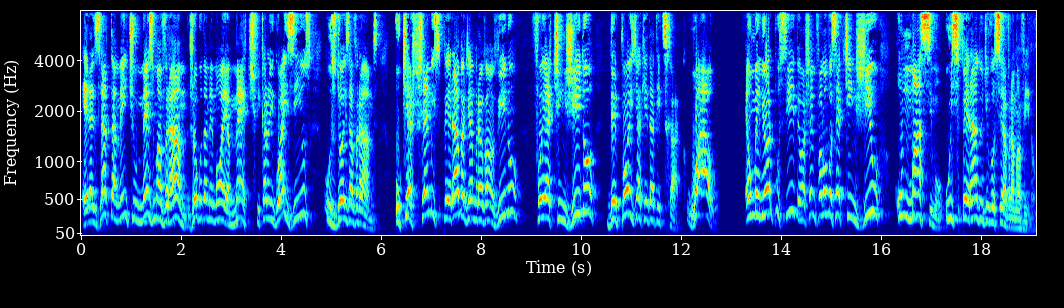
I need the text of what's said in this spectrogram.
era exatamente o mesmo Avraham, jogo da memória, match, ficaram iguaizinhos os dois Avrahams. O que Hashem esperava de Avraham Avinu foi atingido depois de Akedat Yitzhak. Uau! É o melhor possível. Hashem falou, você atingiu o máximo, o esperado de você, Avraham Avinu.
